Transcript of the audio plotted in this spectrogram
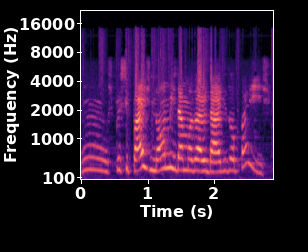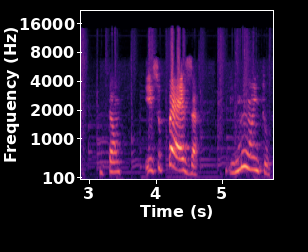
um, os principais nomes da modalidade do país. Então, isso pesa, e muito.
